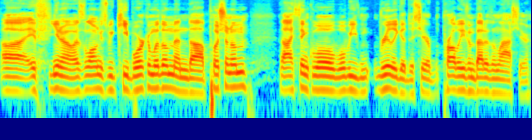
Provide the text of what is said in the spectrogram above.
Uh, if you know, as long as we keep working with them and uh, pushing them, I think we'll we'll be really good this year. Probably even better than last year.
